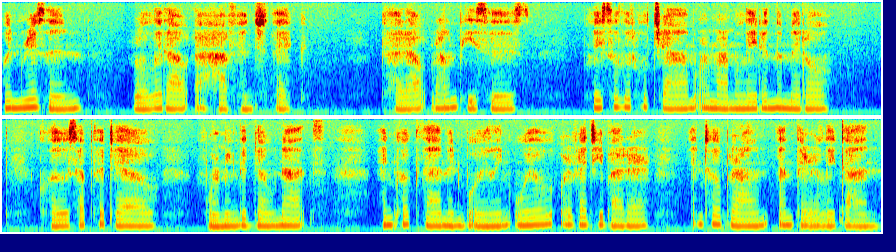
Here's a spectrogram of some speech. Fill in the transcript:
When risen, roll it out a half inch thick. Cut out round pieces Place a little jam or marmalade in the middle. Close up the dough, forming the doughnuts, and cook them in boiling oil or veggie butter until brown and thoroughly done.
